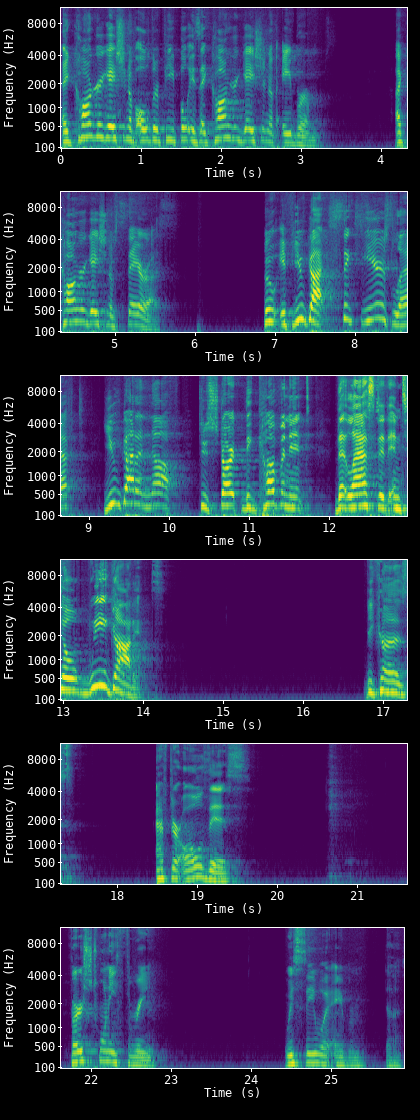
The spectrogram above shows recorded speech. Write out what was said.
a congregation of older people is a congregation of Abrams, a congregation of Sarahs, who, if you've got six years left, you've got enough to start the covenant that lasted until we got it. Because after all this, verse 23, we see what Abram does.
